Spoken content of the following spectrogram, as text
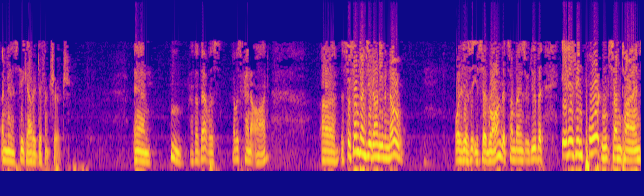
I'm going to seek out a different church. And, hmm, I thought that was, that was kind of odd. Uh, so sometimes you don't even know what it is that you said wrong, but sometimes we do. But it is important sometimes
